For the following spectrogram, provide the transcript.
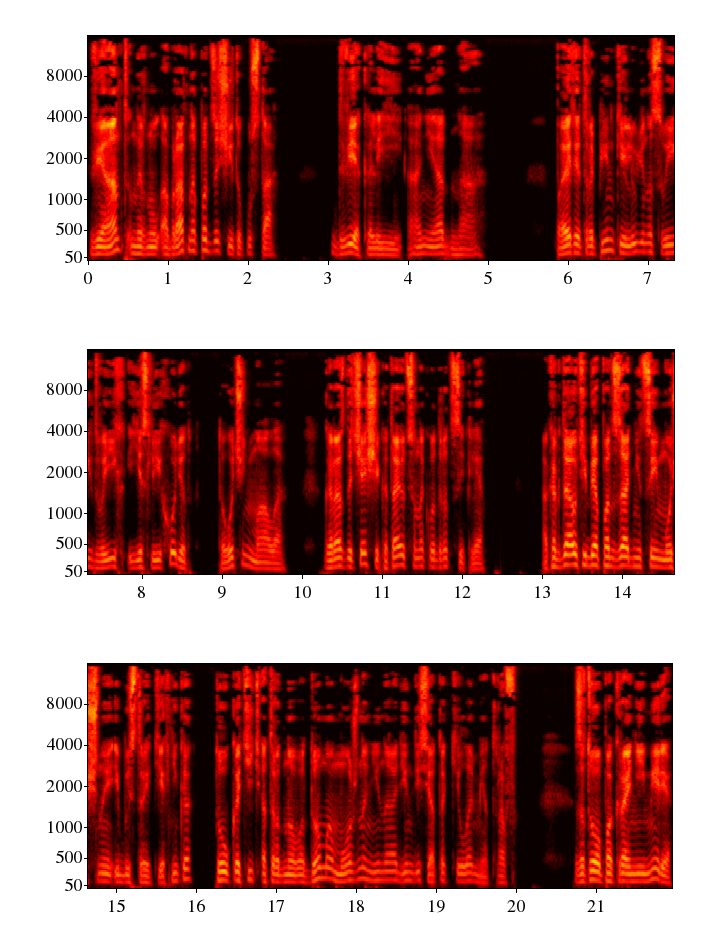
Виант нырнул обратно под защиту куста. Две колеи, а не одна. По этой тропинке люди на своих двоих, если и ходят, то очень мало. Гораздо чаще катаются на квадроцикле. А когда у тебя под задницей мощная и быстрая техника, то укатить от родного дома можно не на один десяток километров. Зато, по крайней мере,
